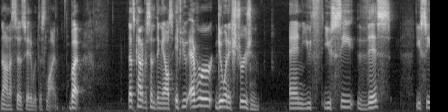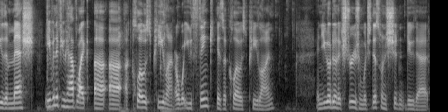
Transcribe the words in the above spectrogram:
non-associated with this line. But that's kind of for something else. If you ever do an extrusion and you you see this, you see the mesh, even if you have like a, a, a closed P line or what you think is a closed P line, and you go do an extrusion, which this one shouldn't do that,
